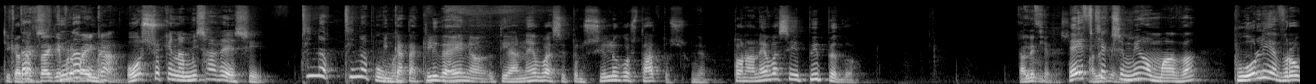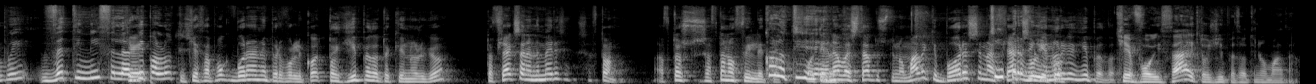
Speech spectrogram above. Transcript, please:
Και κατακτά και ευρωπαϊκά. Όσο και να μην σ' αρέσει, τι να, τι να πούμε. Η κατακλείδα είναι ότι ανέβασε τον σύλλογο στάτους. Ναι. Τον ανέβασε επίπεδο. Αλήθεια λες. Έφτιαξε μια ομάδα που όλη η Ευρώπη δεν την ήθελε αντίπαλό της. και θα πω ότι μπορεί να είναι υπερβολικό. Το γήπεδο το καινούριο το φτιάξανε εν μέρει σε αυτόν. Αυτός, σε αυτόν οφείλεται. Καλά, τι ότι είναι. ανέβασε στάτου στην ομάδα και μπόρεσε να Τι φτιάξει υπερβολικό. καινούριο γήπεδο. Και βοηθάει το γήπεδο την ομάδα.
